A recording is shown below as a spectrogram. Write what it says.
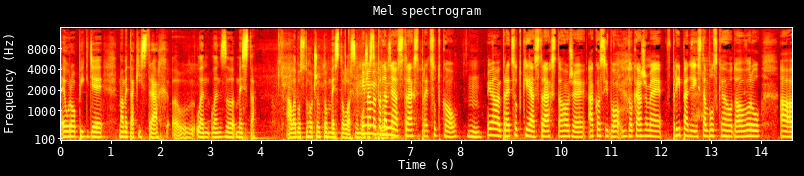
Európy, kde máme taký strach uh, len, len z mesta alebo z toho, čo to mesto vlastne môže My máme podľa mňa strach z predsudkov. Hmm. My máme predsudky a strach z toho, že ako si bo, dokážeme v prípade istambulského dohovoru uh, uh,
